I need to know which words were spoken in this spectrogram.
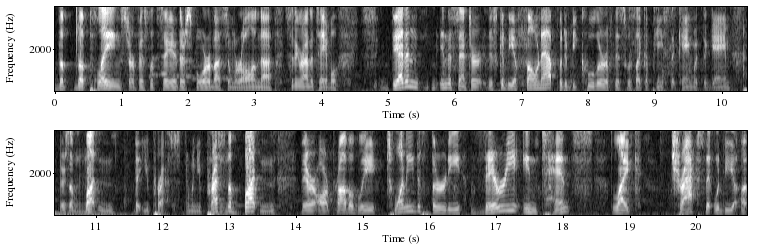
the the playing surface. Let's say there's four of us and we're all in, uh, sitting around a table. Dead in in the center. This could be a phone app, but it'd be cooler if this was like a piece that came with the game. There's a button that you press, and when you press the button, there are probably 20 to 30 very intense like tracks that would be uh,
